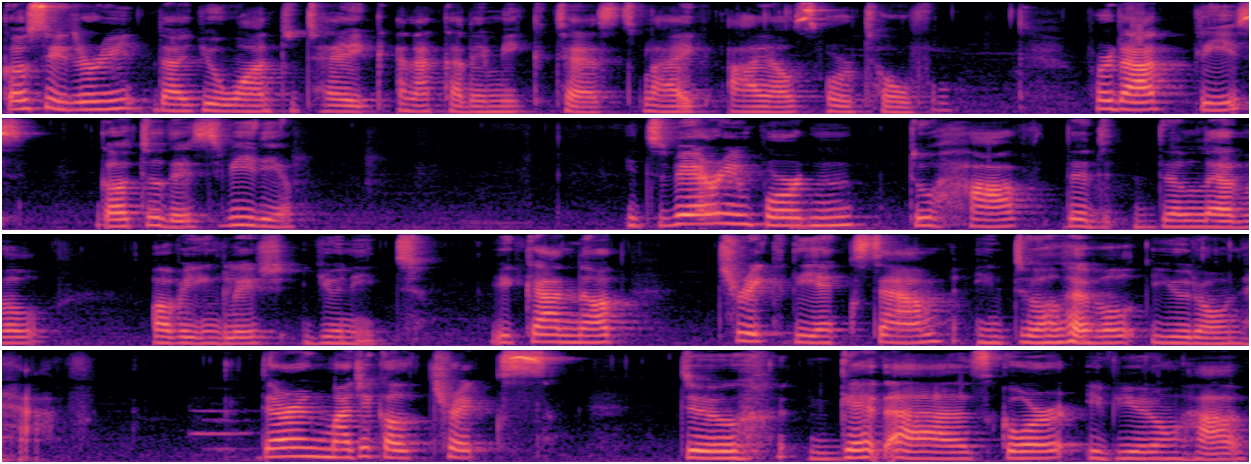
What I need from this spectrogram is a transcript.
considering that you want to take an academic test like IELTS or TOEFL. For that, please go to this video. It's very important to have the, the level of English you need. You cannot trick the exam into a level you don't have. There are magical tricks to get a score if you don't have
